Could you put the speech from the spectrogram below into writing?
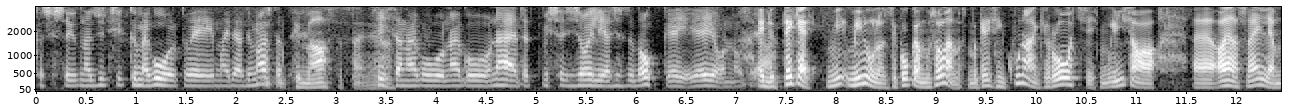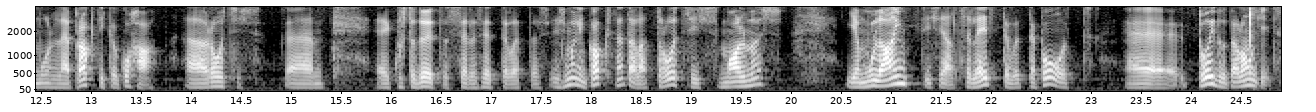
kas siis sa näed kümme kuud või ma ei tea, kümme aastat. kümme aastat on ju. siis sa nagu, nagu näed, et mis see siis oli ja siis ütled okei okay,, ei olnud. ei no tegelikult minul on see kogemus olemas, ma käisin kunagi Rootsis, mul isa äh, ajas välja mulle praktikakoha Rootsis äh, Eh, kus ta töötas selles ettevõttes. Ja siis ma olin kaks nädalat Rootsis Malmös ja mulle anti sealt selle ettevõtte poolt eh, toidutalongid.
